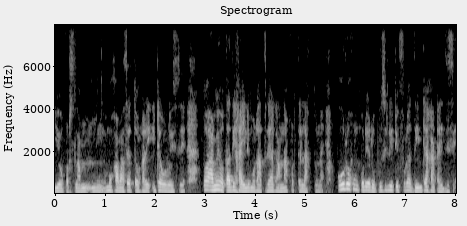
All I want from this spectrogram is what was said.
ইয়ে করছিলাম মুখা মাছের তরকারি, এটাও রয়েছে তো আমি ওটা দিয়ে খাইলিম রাত্রে আর রান্না করতে লাগতো না ওরকম করে রূপসিলিটি পুরো দিনটা কাটাই দিছে।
